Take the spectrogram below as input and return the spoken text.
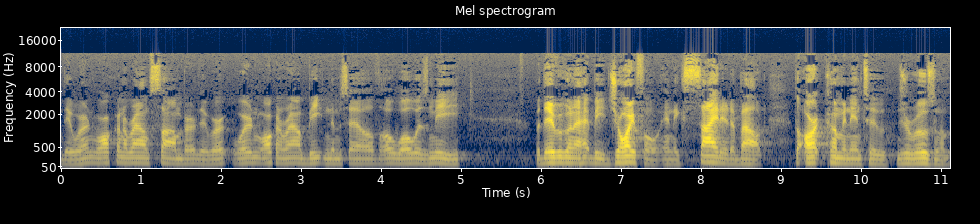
They weren't walking around somber. They weren't walking around beating themselves, oh, woe is me. But they were going to be joyful and excited about the ark coming into Jerusalem,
